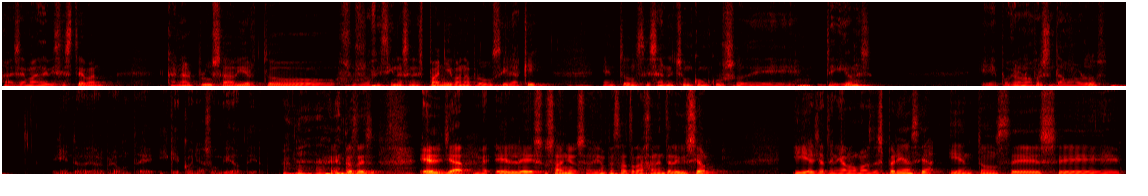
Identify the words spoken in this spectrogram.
se llama David Esteban, Canal Plus ha abierto sus oficinas en España y van a producir aquí. Entonces han hecho un concurso de, de guiones. Eh, ¿Por qué no nos presentamos los dos? Y entonces yo le pregunté, ¿y qué coño es un guion, tío? entonces, él ya, él esos años había empezado a trabajar en televisión y él ya tenía algo más de experiencia y entonces eh,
